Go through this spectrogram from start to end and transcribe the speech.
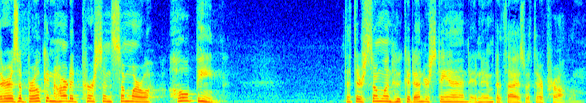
There is a broken-hearted person somewhere hoping that there's someone who could understand and empathize with their problem.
